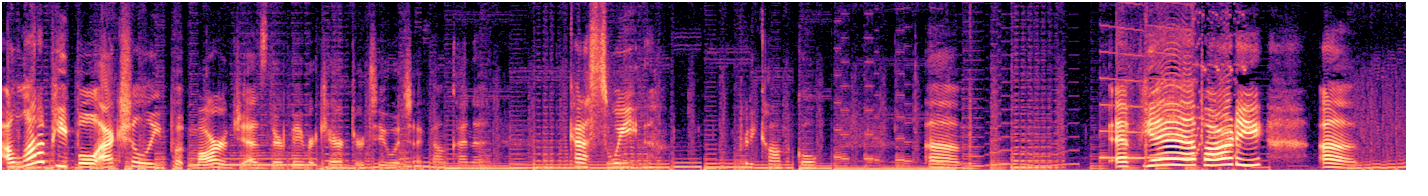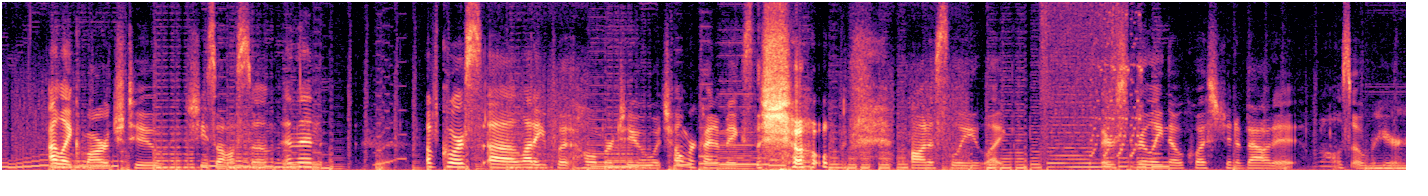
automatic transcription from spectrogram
a lot of people actually put Marge as their favorite character too, which I found kind of kind of sweet, pretty comical. Um, F yeah, party. Um, I like Marge too. She's awesome. And then, of course, uh, a lot of you put Homer too, which Homer kind of makes the show. Honestly, like, there's really no question about it was over here?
